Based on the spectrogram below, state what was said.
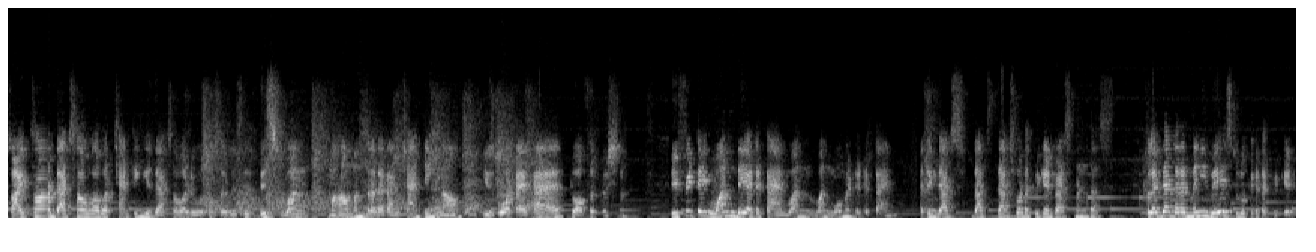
So I thought that's how our chanting is, that's how our devotional service is. This one Maha Mantra that I'm chanting now is what I have to offer Krishna. If we take one day at a time, one one moment at a time, I think that's that's that's what a cricket batsman does. So like that, there are many ways to look at a cricket,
